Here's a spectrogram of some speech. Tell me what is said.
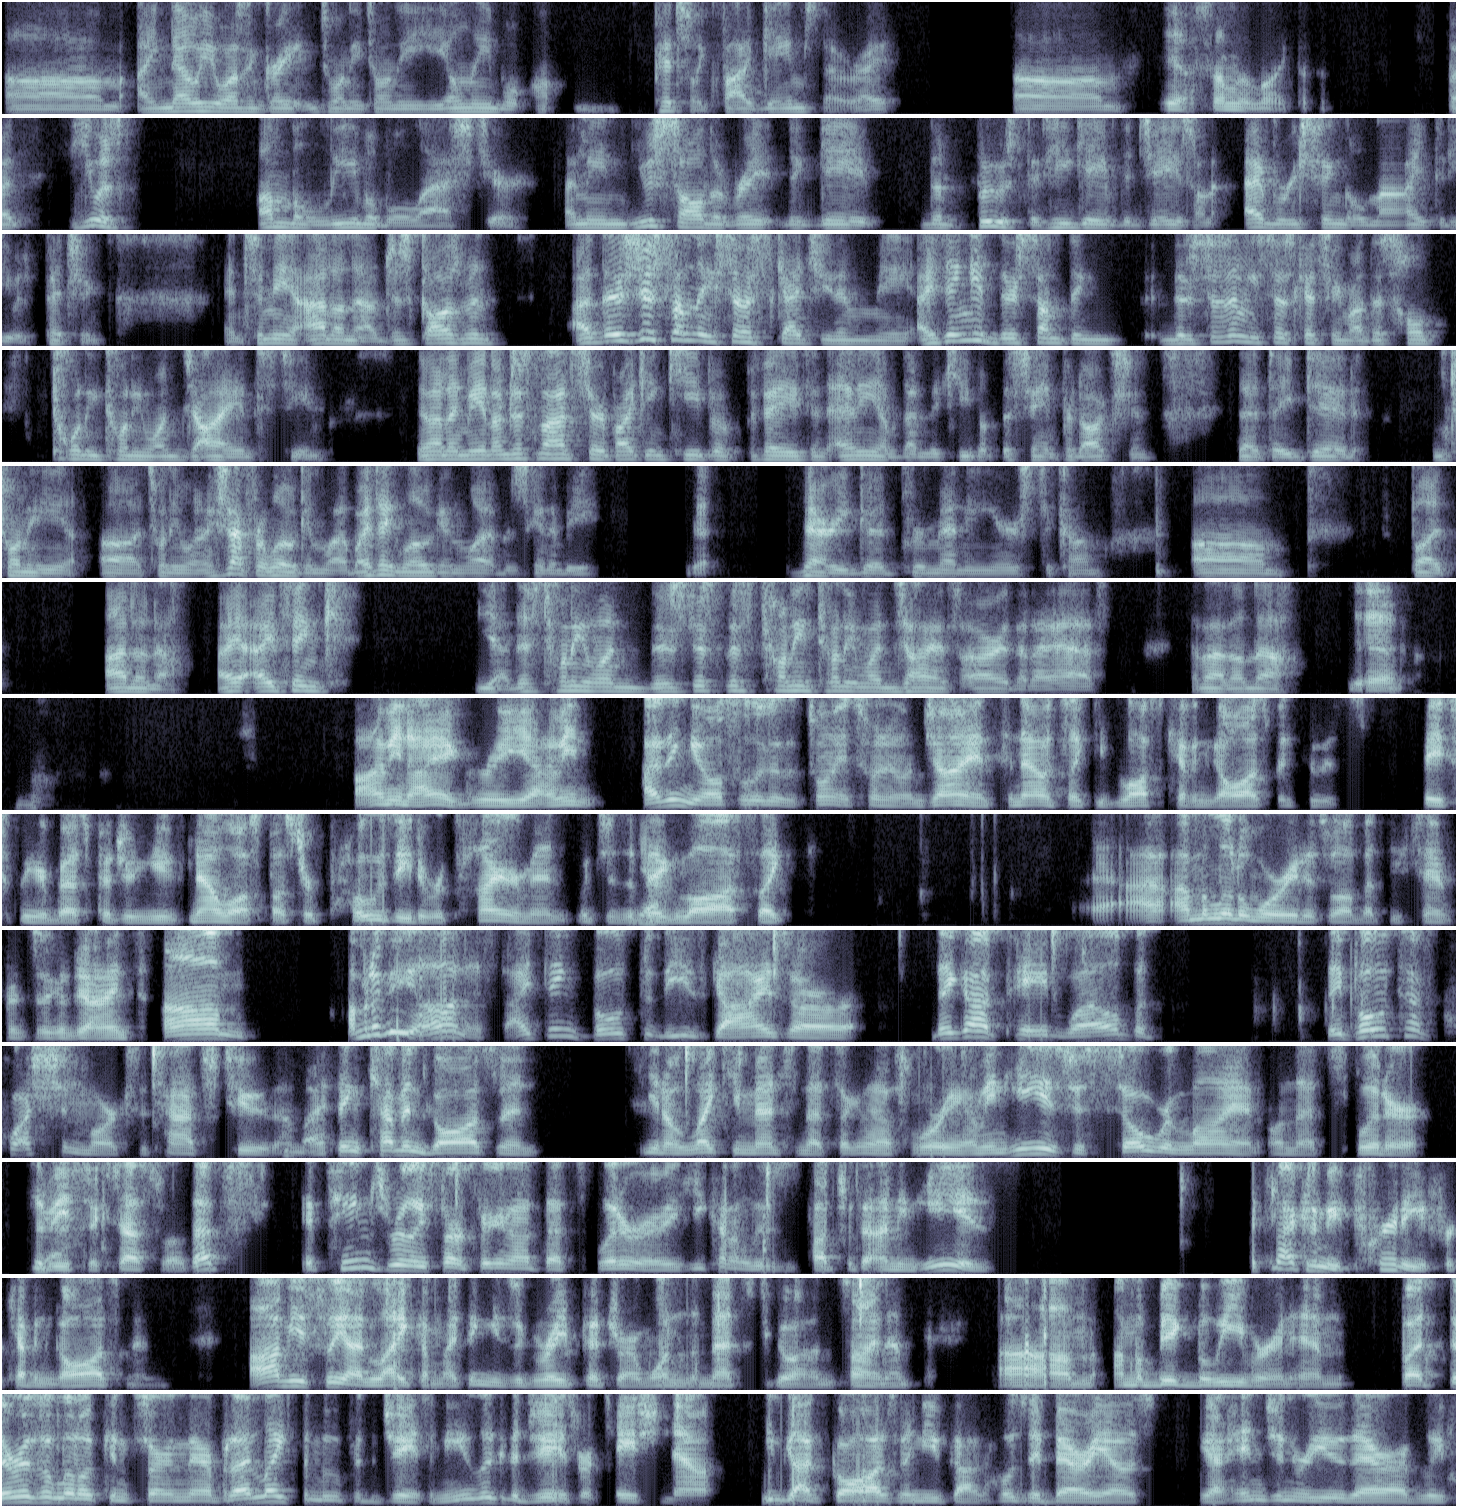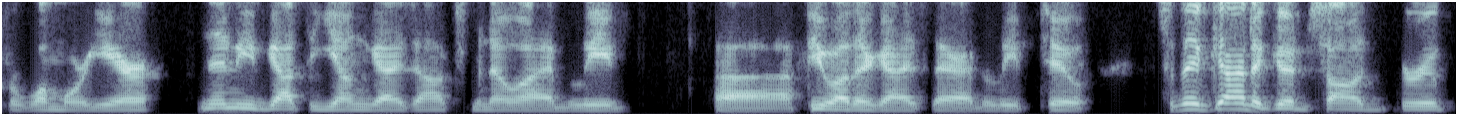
Um, I know he wasn't great in 2020. He only pitched like five games though, right? Um, yeah, something like that. But he was unbelievable last year. I mean, you saw the rate, the gave, the boost that he gave the Jays on every single night that he was pitching. And to me, I don't know, just Gausman, uh, there's just something so sketchy to me. I think there's something there's something so sketchy about this whole 2021 Giants team. You know what I mean? I'm just not sure if I can keep up faith in any of them to keep up the same production that they did in 20, uh, except for Logan Webb. I think Logan Webb is going to be Yeah. very good for many years to come. Um, but I don't know. I, I think, yeah, this 21, there's just this 2021 Giants are that I have, and I don't know. Yeah. I mean, I agree. Yeah. I mean, I think you also look at the 2021 Giants, and now it's like you've lost Kevin Gausman, who is basically your best pitcher. You've now lost Buster Posey to retirement, which is a Yeah. big loss. Like, I, I'm a little worried as well about these San Francisco Giants. Um, I'm going to be honest. I think both of these guys are they got paid well, but they both have question marks attached to them. I think Kevin Gausman, you know, like you mentioned, that second half's worrying. I mean, he is just so reliant on that splitter to be successful. That's if teams really start figuring out that splitter, he kind of loses touch with it. I mean, he is. It's not going to be pretty for Kevin Gausman. Obviously, I like him. I think he's a great pitcher. I wanted the Mets to go out and sign him. Um, I'm a big believer in him, but there is a little concern there. But I like the move for the Jays. I mean, you look at the Jays rotation now. You've got Gausman, you've got Jose Berrios, you got Hyun Jin Ryu there, I believe, for one more year. And then you've got the young guys, Alek Manoah, I believe, uh, a few other guys there, I believe, too. So they've got a good, solid group.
